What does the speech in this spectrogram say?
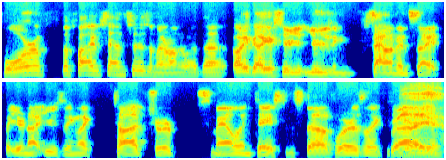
four of the five senses. Am I wrong about that? Oh, I guess you're you're using sound and sight, but you're not using like touch or smell and taste and stuff. Whereas like Right. Yeah,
